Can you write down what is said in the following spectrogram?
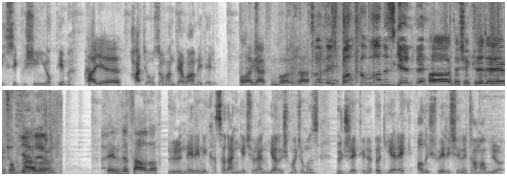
Eksik bir şeyin yok değil mi? Hayır. Hadi o zaman devam edelim. Kolay gelsin bu arada. Kardeş bal kabağınız geldi. Aa teşekkür ederim. Çok sağ olun. Gelirim. Elinize sağlık. Ürünlerini kasadan geçiren yarışmacımız ücretini ödeyerek alışverişini tamamlıyor.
